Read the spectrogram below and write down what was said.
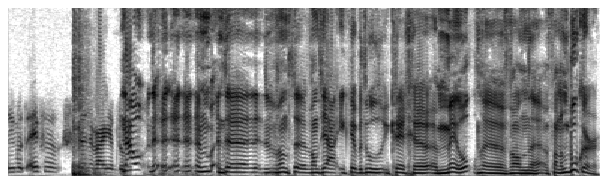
je moet even vertellen waar je op doet. Nou, de, de- de- de- want, eh, want ja, ik bedoel, ik kreeg eh, een mail eh, van, eh, van een boeker.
